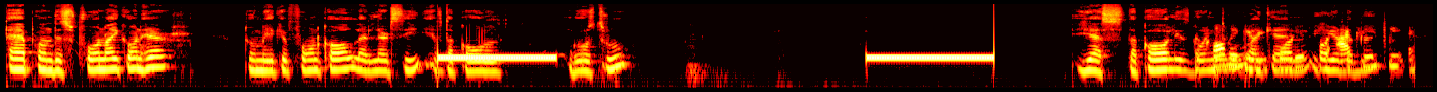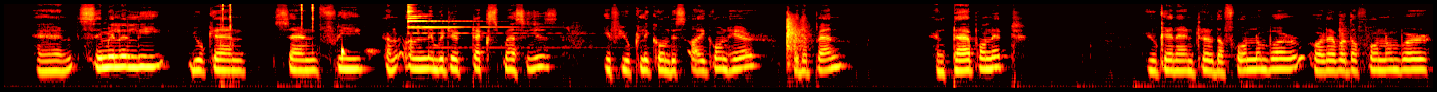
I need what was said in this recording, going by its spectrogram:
tap on this phone icon here to make a phone call and let's see if the call goes through. Yes the call is going through. i can hear the beep. and similarly you can send free and unlimited text messages if you click on this icon here with a pen and tap on it. You can enter the phone number whatever the phone number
